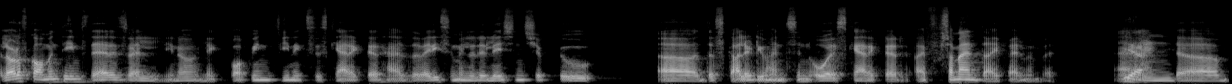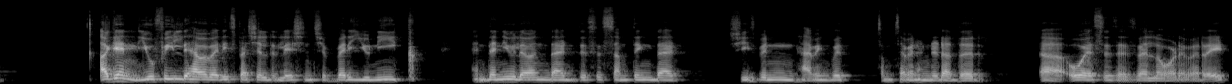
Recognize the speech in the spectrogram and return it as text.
a lot of common themes there as well. You know, like Joaquin Phoenix's character has a very similar relationship to uh, the Scarlett Johansson OS character, I- Samantha, if I remember. Yeah. And uh, again, you feel they have a very special relationship, very unique, and then you learn that this is something that she's been having with some 700 other uh, OSs as well, or whatever, right?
